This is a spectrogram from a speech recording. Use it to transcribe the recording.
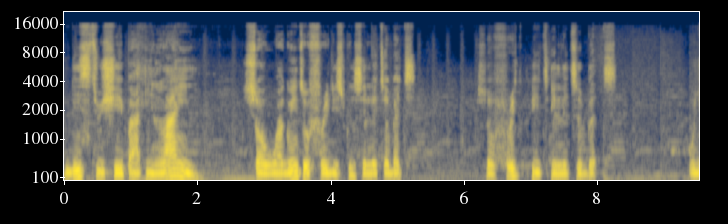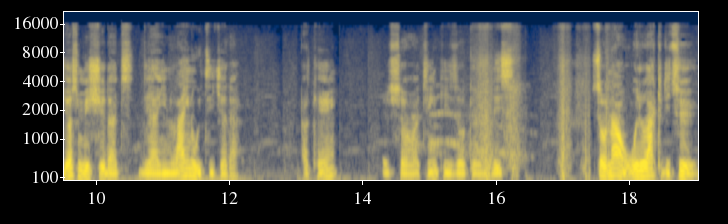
these two shapes are in line so we're going to free the space a little bit. So free it a little bit. We just make sure that they are in line with each other. Okay? So i think it's okay like this. So now we lock the two.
